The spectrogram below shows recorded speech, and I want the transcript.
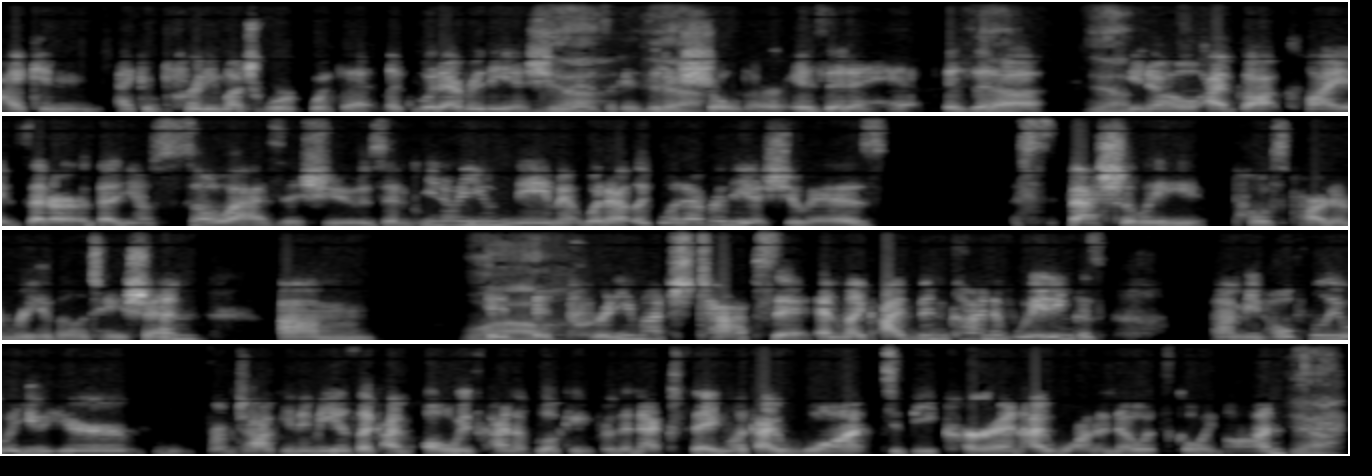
I can I can pretty much work with it. Like whatever the issue Yeah, is. Like is it yeah. a shoulder? Is it a hip? Is it a yeah. you know, I've got clients that are that, you know, psoas issues and you know, you name it, whatever like whatever the issue is, especially postpartum rehabilitation. Um, Wow. it, it pretty much taps it. And like I've been kind of waiting because I mean, hopefully what you hear from talking to me is like I'm always kind of looking for the next thing. Like I want to be current. I want to know what's going on. yeah.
